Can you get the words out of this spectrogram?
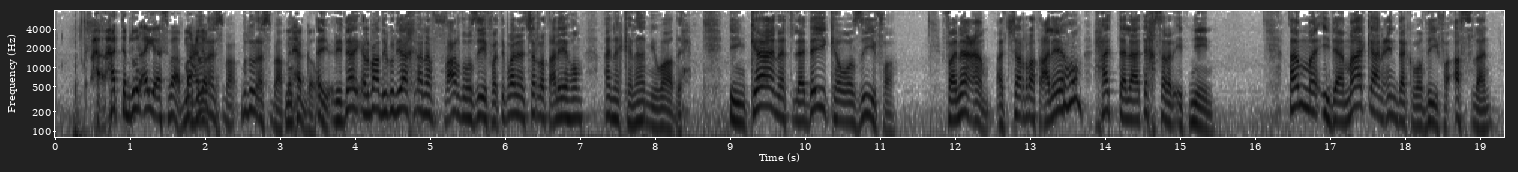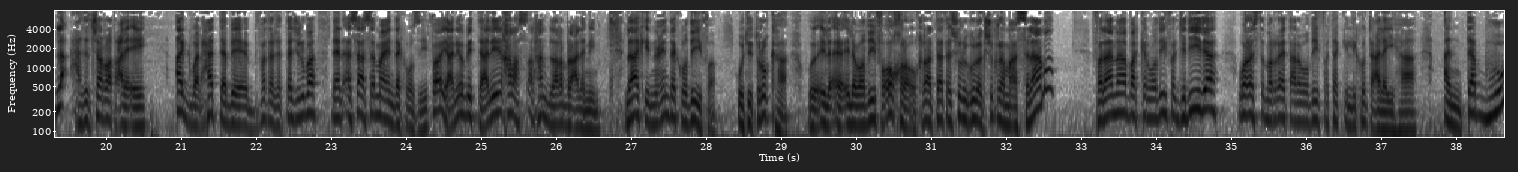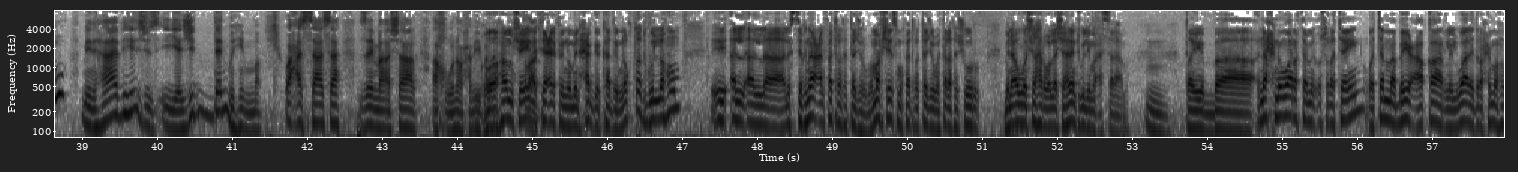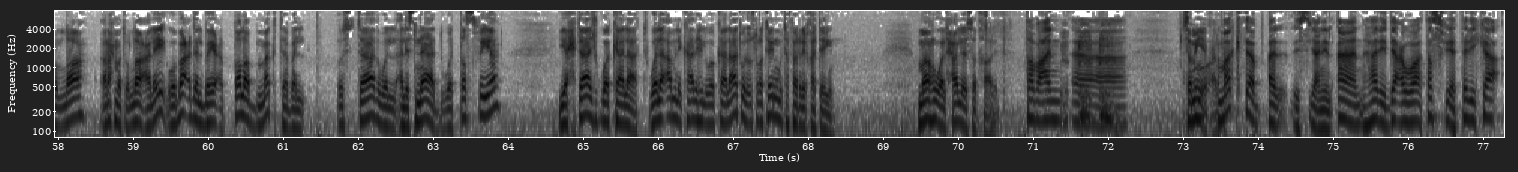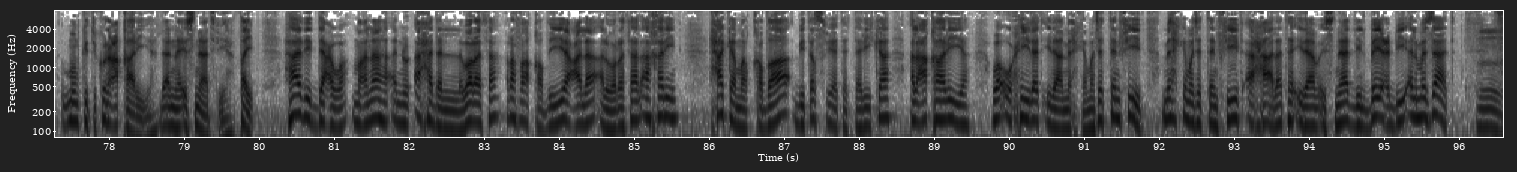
حتى بدون أي أسباب ما بدون عجبت. أسباب بدون أسباب. من حقه. أيوه لذلك البعض يقول يا أخي أنا في عرض وظيفة تبغاني أتشرط عليهم؟ أنا كلامي واضح. إن كانت لديك وظيفة فنعم أتشرط عليهم حتى لا تخسر الاثنين. أما إذا ما كان عندك وظيفة أصلا لا حتتشرط على إيه؟ أقبل حتى بفترة التجربة لأن أساسا ما عندك وظيفة يعني وبالتالي خلاص الحمد لله رب العالمين. لكن عندك وظيفة وتتركها إلى وظيفة أخرى وخلال ثلاثة شهور يقول لك شكرا مع السلامة. فلا نابك الوظيفة الجديدة ولا استمريت على وظيفتك اللي كنت عليها. انتبهوا من هذه الجزئية جدا مهمة وحساسة زي ما أشار أخونا وحبيبنا. وأهم شيء أنك تعرف أنه من حقك هذه النقطة تقول لهم ال ال الاستغناء عن فترة التجربة. ما في شيء اسمه فترة تجربة ثلاثة شهور من أول شهر ولا شهرين تقول لي مع السلامة. مم. طيب آه نحن ورثة من أسرتين وتم بيع عقار للوالد رحمه الله رحمة الله عليه وبعد البيع طلب مكتب أستاذ والإسناد والتصفية يحتاج وكالات ولا أملك هذه الوكالات والأسرتين متفرقتين ما هو الحل يا أستاذ خالد؟ طبعا آه سميك مكتب يعني الآن هذه دعوة تصفية تركه ممكن تكون عقارية لأنها إسناد فيها، طيب هذه الدعوة معناها انه أحد الورثة رفع قضية على الورثة الآخرين، حكم القضاء بتصفية التركة العقارية وأحيلت إلى محكمة التنفيذ، محكمة التنفيذ احالتها إلى إسناد للبيع بالمزاد. ف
